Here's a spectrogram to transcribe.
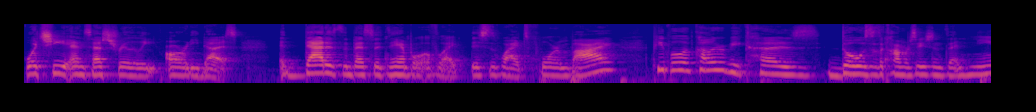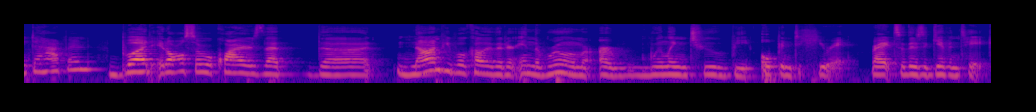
what she ancestrally already does. That is the best example of like this is why it's formed by people of color because those are the conversations that need to happen. But it also requires that the non people of color that are in the room are willing to be open to hear it, right? So there's a give and take.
